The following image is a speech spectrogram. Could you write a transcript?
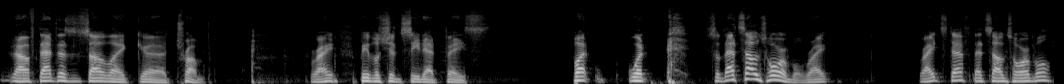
Now, if that doesn't sound like uh, Trump, right? People should see that face. But what? So that sounds horrible, right? Right, Stef? That sounds horrible.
